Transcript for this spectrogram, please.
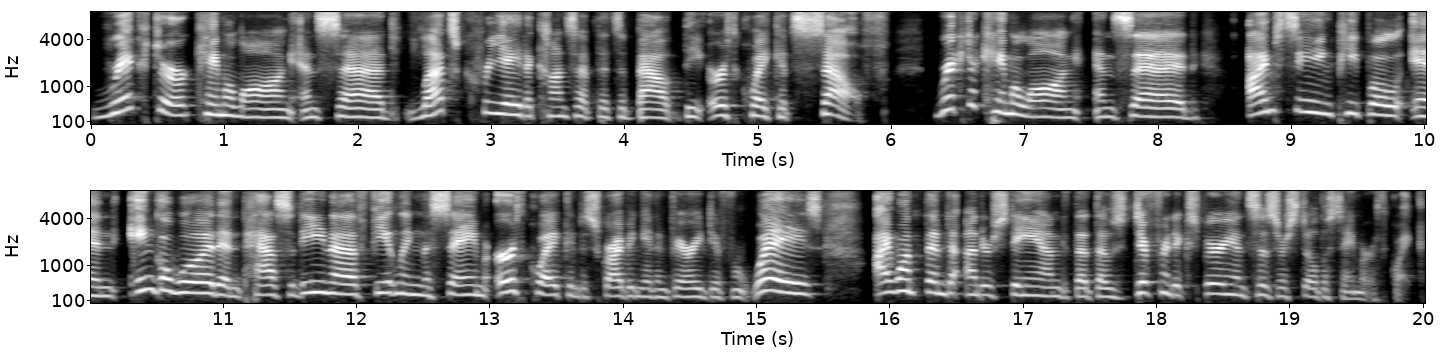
Richter came along and said, let's create a concept that's about the earthquake itself. Richter came along and said, I'm seeing people in Inglewood and Pasadena feeling the same earthquake and describing it in very different ways. I want them to understand that those different experiences are still the same earthquake.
